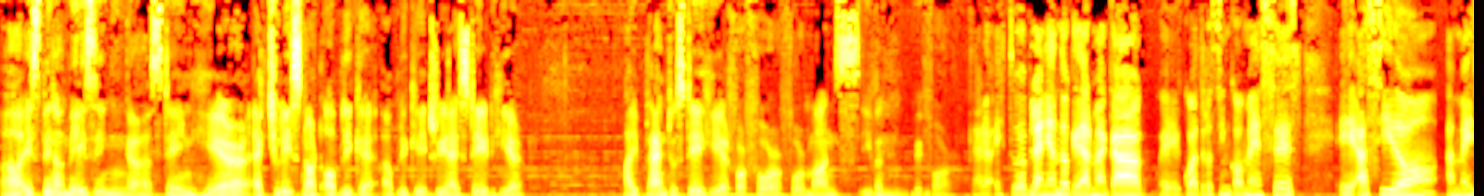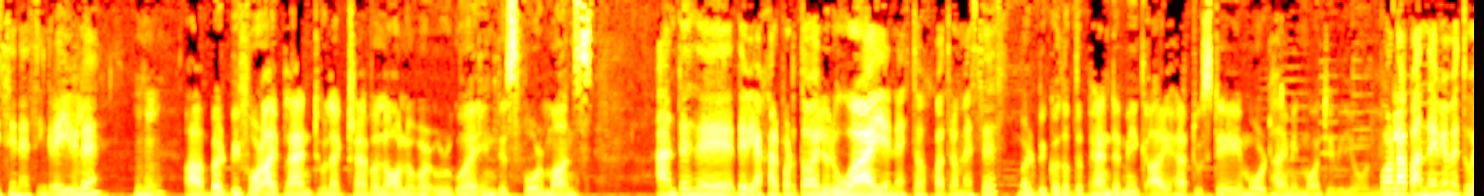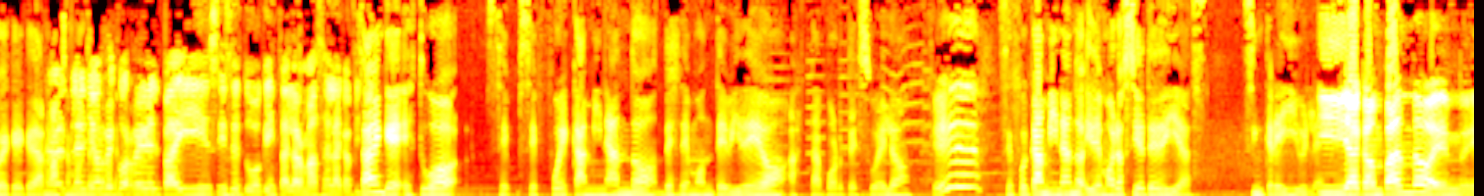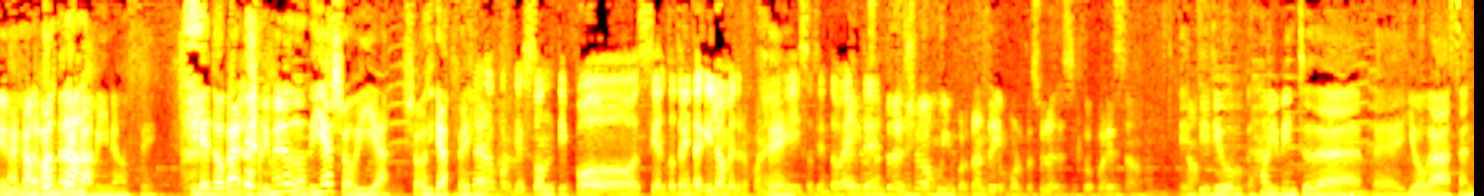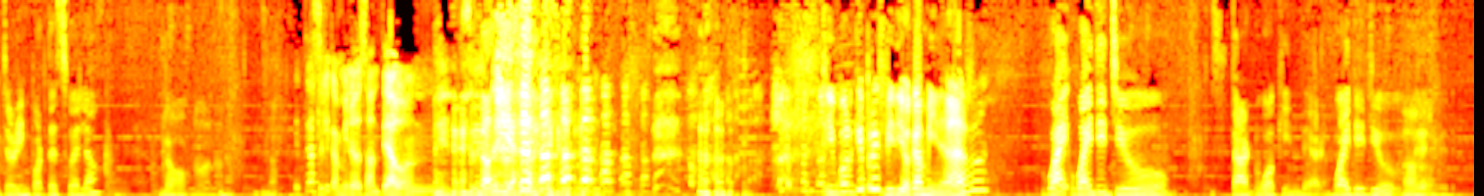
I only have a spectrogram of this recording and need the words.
Uh, it's been amazing uh, staying here. Actually, it's not obliga- obligatory. I stayed here. I plan to stay here for four four months, even before. Claro, estuve planeando quedarme acá eh, cuatro o cinco meses. Eh, ha sido amazing, es increíble. Uh, but before I plan to like travel all over Uruguay in this four months, Antes de, de viajar por todo el Uruguay en estos cuatro meses, but because of the pandemic, I have to stay more time in Montevideo only. por la pandemia me tuve que quedar más en planeó Montevideo. recorrer el país y se tuvo que instalar más en la capital. ¿Saben que estuvo, se, se fue caminando desde Montevideo hasta Portezuelo? ¿Eh? Se fue caminando y demoró siete días. Es increíble. Y acampando en, en la Acampando en ruta. el camino, sí. Y le toca, los primeros dos días llovía, llovía feo. Claro, porque son tipo 130 kilómetros, con el Sí. que hizo, Hay un 120. centro de yoga muy importante en Portezuelo, no sé si fue por eso. Eh, No, Did you, have you been to the eh, yoga center in Portezuelo? No. no, no. No, no. Este hace el camino de Santiago en Dos días. ¿Y por qué prefirió caminar? why, why did you start walking there? Why did you uh, Uh-huh. uh,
